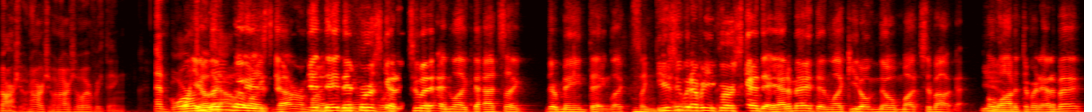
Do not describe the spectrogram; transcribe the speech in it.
Naruto, Naruto, Naruto, everything. And One Yeah, like, that, like, that They, reminds they, they first get into it and like that's like their main thing. Like It's like Mhm. usually only whenever you first get into anime, then like you don't know much about Yeah. a lot of different anime.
